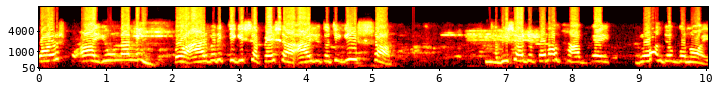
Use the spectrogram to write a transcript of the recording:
পরস্পর ইউনানি ও আয়ুর্বেদিক চিকিৎসা পেশা আয়োজিত চিকিৎসা বিষয়টি কোনোভাবেই গ্রহণযোগ্য নয়।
